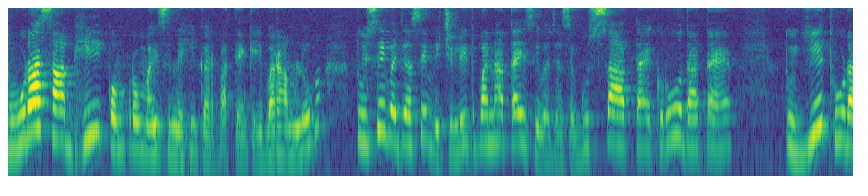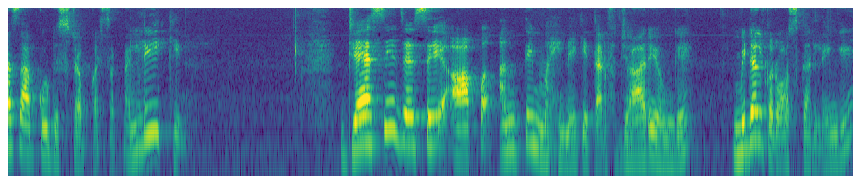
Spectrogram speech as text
थोड़ा सा भी कॉम्प्रोमाइज़ नहीं कर पाते हैं कई बार हम लोग। तो इसी वजह से विचलित बनाता है, इसी वजह से गुस्सा आता है, क्रोध आता है। तो ये थोड़ा सा आपको डिस्टर्ब कर सकता है। लेकिन जैसे जैसे आप अंतिम महीने की तरफ़ जा रहे होंगे मिडल क्रॉस कर लेंगे,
